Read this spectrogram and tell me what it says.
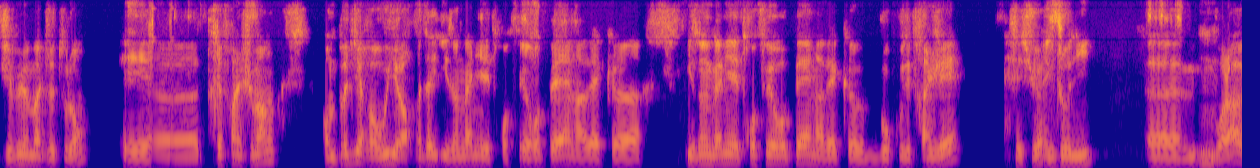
J'ai vu le match de Toulon. Et euh, très franchement, on peut dire oui. Alors peut-être ils ont gagné les trophées européens avec, euh, ils ont gagné les trophées européens avec euh, beaucoup d'étrangers, c'est sûr. Avec Johnny. Euh, Voilà,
